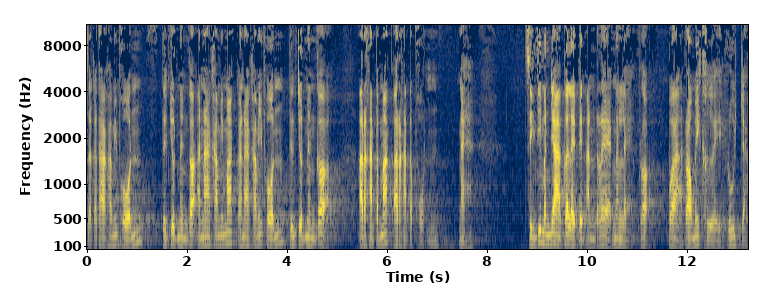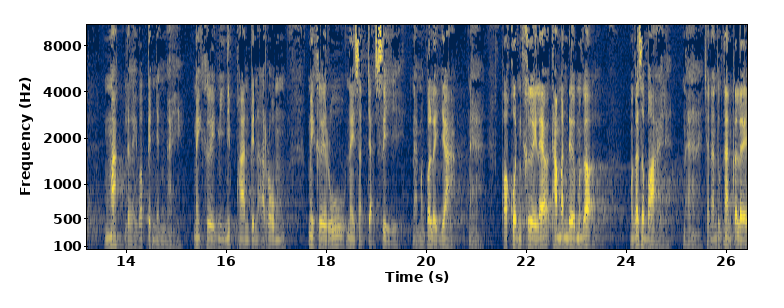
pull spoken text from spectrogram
สกทาคามิผล ถึงจุดหนึ่งก็อนาคามิมรรคอนาคามิผล ถึงจุดหนึ่งก็อรหัตมรรคอรหัตผลนะสิ่งที่มันยากก็เลยเป็นอันแรกนั่นแหละ เพราะว่าเราไม่เคยรู้จักมรรคเลยว่าเป็นยังไง ไม่เคยมีนิพพานเป็นอารมณ์ ไม่เคยรู้ในสัจจะสี่นะมันก็เลยยากนะพอคนเคยแล้วทำอันเดิมมันก็มันก็สบายเลยนะฉะนั้นทุกท่านก็เลย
